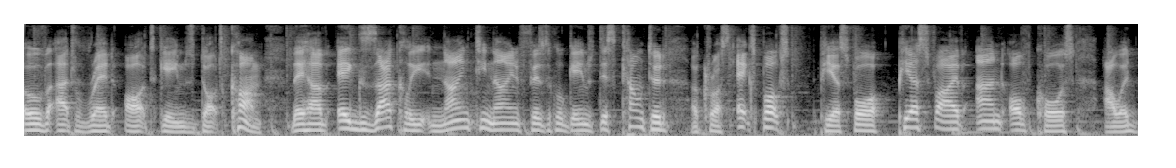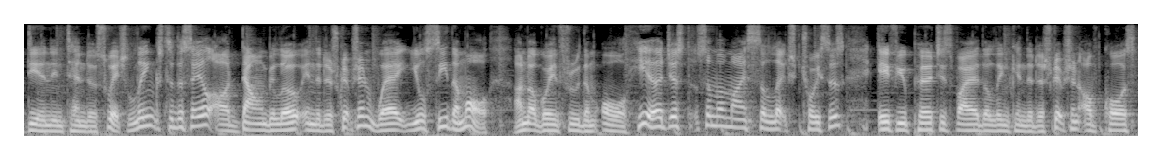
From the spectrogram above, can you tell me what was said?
over at redartgames.com. They have exactly 99 physical games discounted across Xbox, PS4, PS5, and of course our dear Nintendo Switch. Links to the sale are down below in the description where you'll see them all. I'm not going through them all here, just some of my select choices. If you purchase via the link in the description, of course,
